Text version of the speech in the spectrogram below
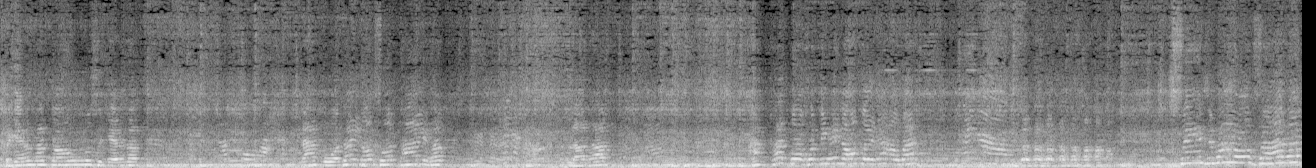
เป็นไงบ้างครับน้องรู้สึกไงบ้างครับ น่ากลัวให้น้องซ้อนท้ายครับเหรอครับหักค่าตัวคนนี้ให้น้องเลยนะเอาไหมไม่เอา45องศาครับ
